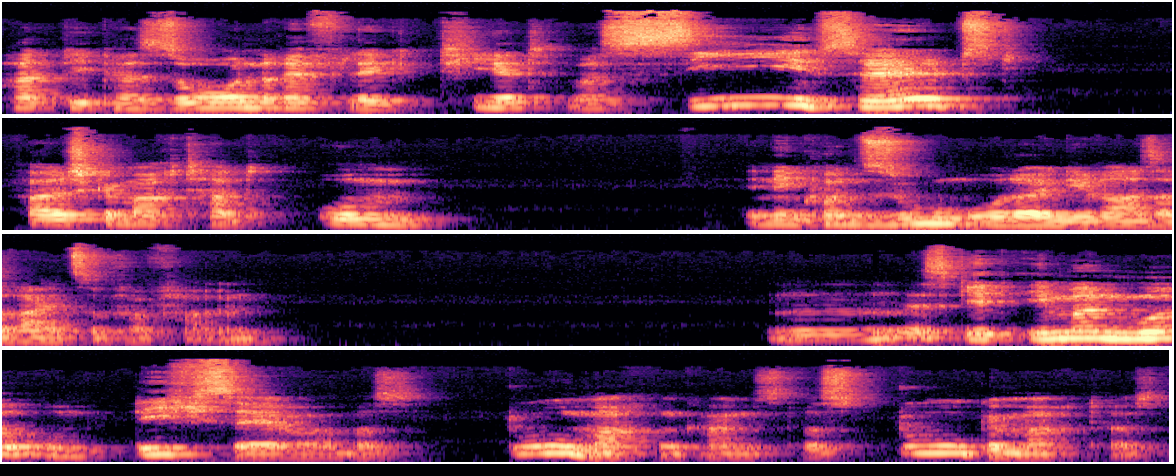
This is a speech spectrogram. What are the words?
hat die Person reflektiert, was sie selbst falsch gemacht hat, um in den Konsum oder in die Raserei zu verfallen? Hm, es geht immer nur um dich selber, was du machen kannst, was du gemacht hast,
